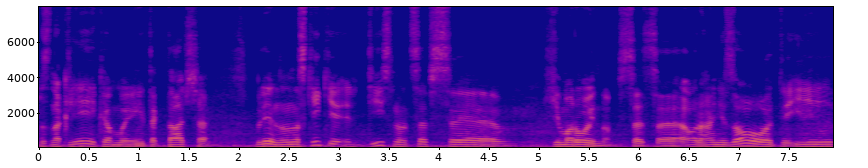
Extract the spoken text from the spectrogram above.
з наклейками і так далі. Блін, ну наскільки дійсно це все геморойно, все це організовувати. І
